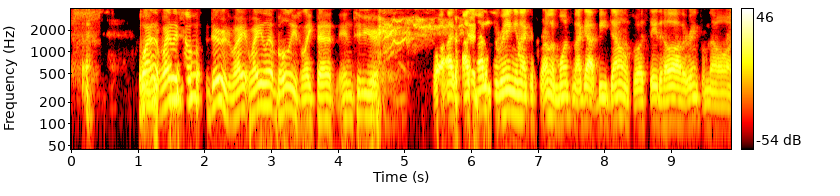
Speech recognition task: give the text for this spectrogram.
Why? Why are they so, dude? Why? Why you let bullies like that into your? well, I, I got in the ring and I confronted them once, and I got beat down, so I stayed the hell out of the ring from now on.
